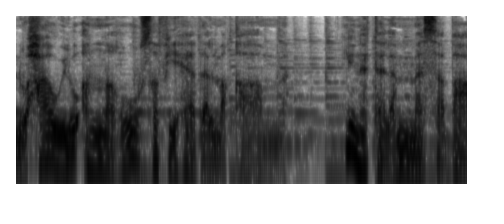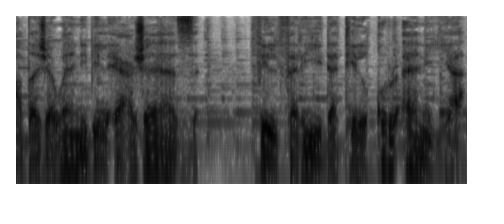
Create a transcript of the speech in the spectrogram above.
نحاول أن نغوص في هذا المقام لنتلمس بعض جوانب الإعجاز في الفريدة القرآنية.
